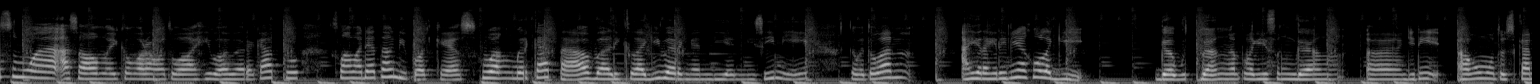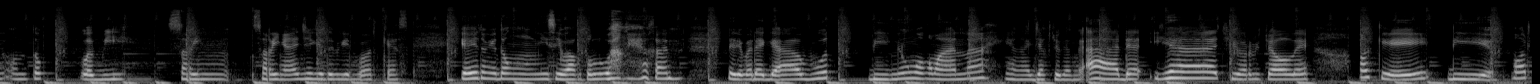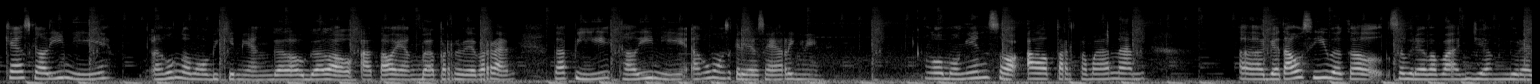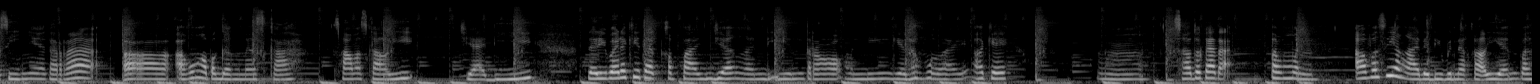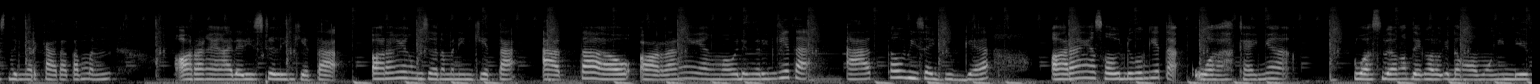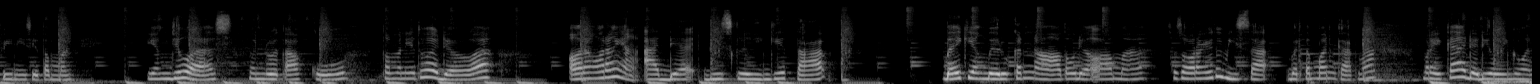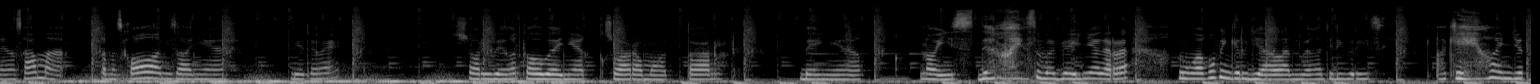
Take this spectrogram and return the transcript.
Halo semua, Assalamualaikum warahmatullahi wabarakatuh. Selamat datang di podcast Ruang Berkata. Balik lagi barengan Dian di sini. Kebetulan akhir-akhir ini aku lagi gabut banget, lagi senggang. Uh, jadi aku memutuskan untuk lebih sering sering aja gitu bikin podcast. Ya hitung-hitung ngisi waktu luang ya kan daripada gabut bingung mau ke mana yang ngajak juga nggak ada ya curcol deh Oke, di podcast kali ini aku nggak mau bikin yang galau-galau atau yang baper-baperan. Tapi kali ini aku mau sekedar sharing nih, ngomongin soal pertemanan. Uh, gak tahu sih bakal seberapa panjang durasinya karena uh, aku nggak pegang naskah sama sekali. Jadi daripada kita kepanjangan di intro, mending kita mulai. Oke, okay. hmm, satu kata temen. Apa sih yang ada di benak kalian pas dengar kata temen? Orang yang ada di sekeliling kita orang yang bisa nemenin kita atau orang yang mau dengerin kita atau bisa juga orang yang selalu dukung kita. Wah kayaknya luas banget deh kalau kita ngomongin definisi teman yang jelas menurut aku teman itu adalah orang-orang yang ada di sekeliling kita baik yang baru kenal atau udah lama seseorang itu bisa berteman karena mereka ada di lingkungan yang sama. Teman sekolah misalnya. Btw sorry banget kalau banyak suara motor banyak noise dan lain sebagainya karena rumahku pinggir jalan banget jadi berisik. Oke lanjut.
